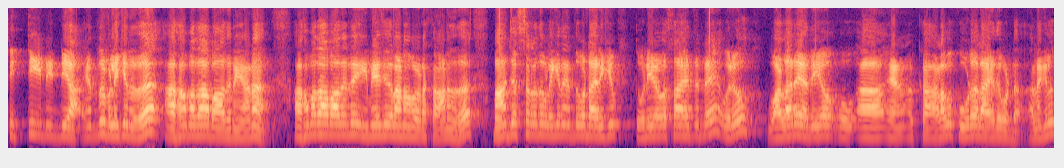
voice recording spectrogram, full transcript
city in India എന്ന് വിളിക്കുന്നത് അഹമ്മദാബാദിനെയാണ്. അഹമ്മദാബാദിന്റെ ഇമേജുകളാണ് നമ്മളിവിടെ കാണുന്നത്. മാഞ്ചസ്റ്റർ എന്ന് വിളിക്കുന്നത് എന്തുകൊണ്ടായിരിക്കും? തുണി വ്യവസായത്തിന്റെ ഒരു വളരെയധികം അളവ് കൂടുതലായതുകൊണ്ട് അല്ലെങ്കിൽ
